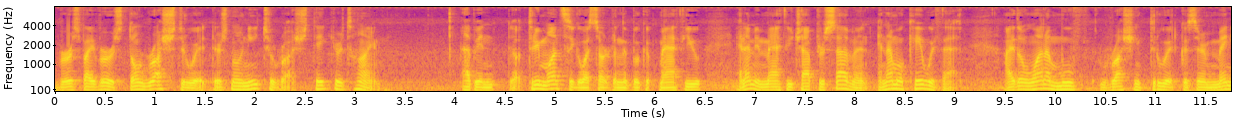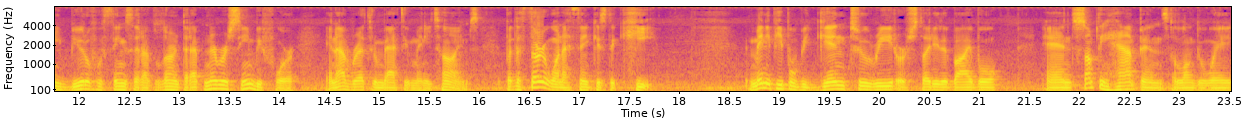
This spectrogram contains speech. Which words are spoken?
verse by verse. Don't rush through it. There's no need to rush. Take your time. I've been uh, three months ago. I started in the book of Matthew, and I'm in Matthew chapter seven, and I'm okay with that. I don't want to move rushing through it because there are many beautiful things that I've learned that I've never seen before, and I've read through Matthew many times. But the third one, I think, is the key. Many people begin to read or study the Bible, and something happens along the way,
